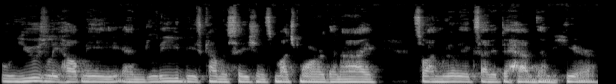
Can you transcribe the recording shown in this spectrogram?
who usually help me and lead these conversations much more than I. So I'm really excited to have them here.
